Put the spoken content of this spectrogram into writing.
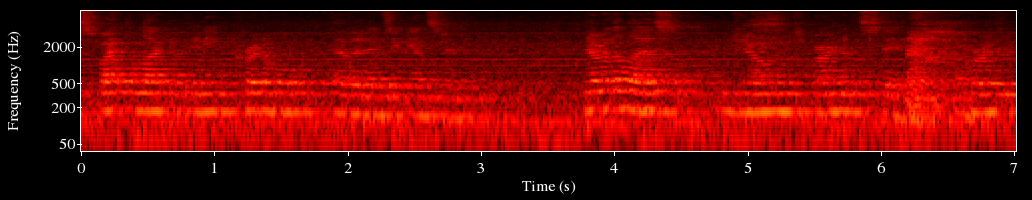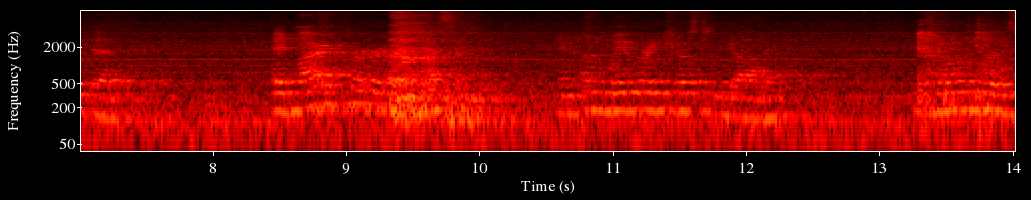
despite the lack of any credible evidence against her. Nevertheless, Joan was burned at the stake, a horrific death. Admired for her tenacity and unwavering trust in God, Joan was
